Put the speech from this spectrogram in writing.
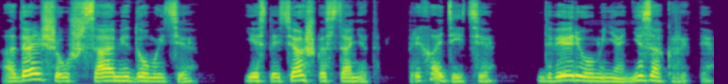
А дальше уж сами думайте. Если тяжко станет, приходите. Двери у меня не закрыты».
